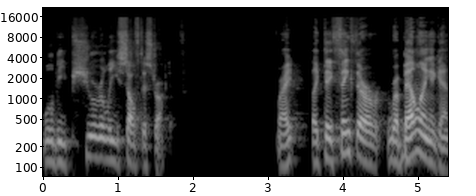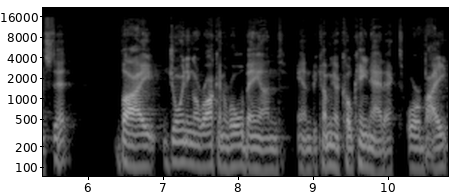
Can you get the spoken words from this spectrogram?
will be purely self destructive right? Like they think they're rebelling against it by joining a rock and roll band and becoming a cocaine addict or by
